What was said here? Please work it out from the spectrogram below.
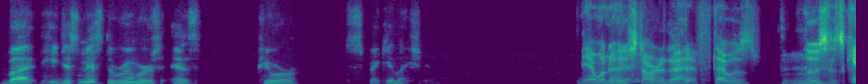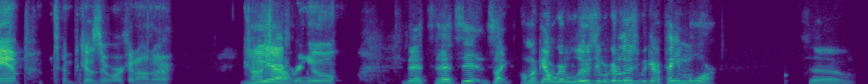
but he dismissed the rumors as pure speculation. Yeah, I wonder who started that. If that was Lewis's camp, because they're working on a contract yeah. renewal. That's that's it. It's like, oh my god, we're gonna lose him. We're gonna lose him. We gotta pay more. So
